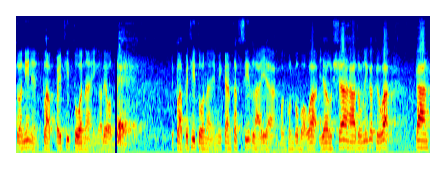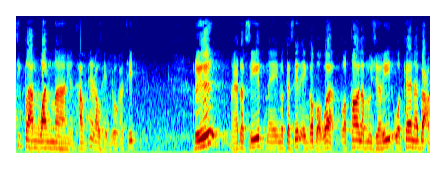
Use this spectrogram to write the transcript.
ตัวนี้เนี่ยกลับไปที่ตัวไหนเขาเรียกว่าจะกลับไปที่ตัวไหน มีการตัฟซีรหลายอย่าง บางคนก็บอกว่ายาชาฮาตรงนี้ก็คือว่าการที่กลางวันมาเนี่ยทำให้เราเห็นดวงอาทิตย์ หรือ ในตัฟซีรในนุกะซีรเองก็บอกว่าว่า قال ابن جرير وكان بعض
